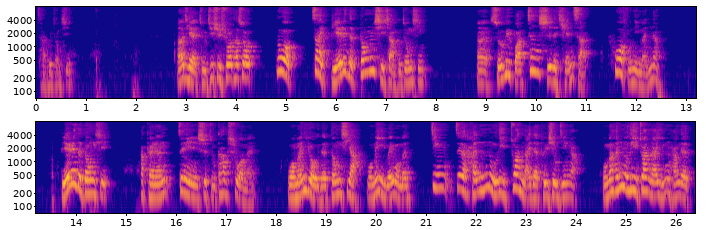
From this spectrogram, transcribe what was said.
才会忠心。而且主继续说：“他说，若在别人的东西上不忠心，嗯，谁会把真实的钱财托付你们呢？别人的东西，啊，可能这里是主告诉我们，我们有的东西啊，我们以为我们金这个很努力赚来的退休金啊，我们很努力赚来银行的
